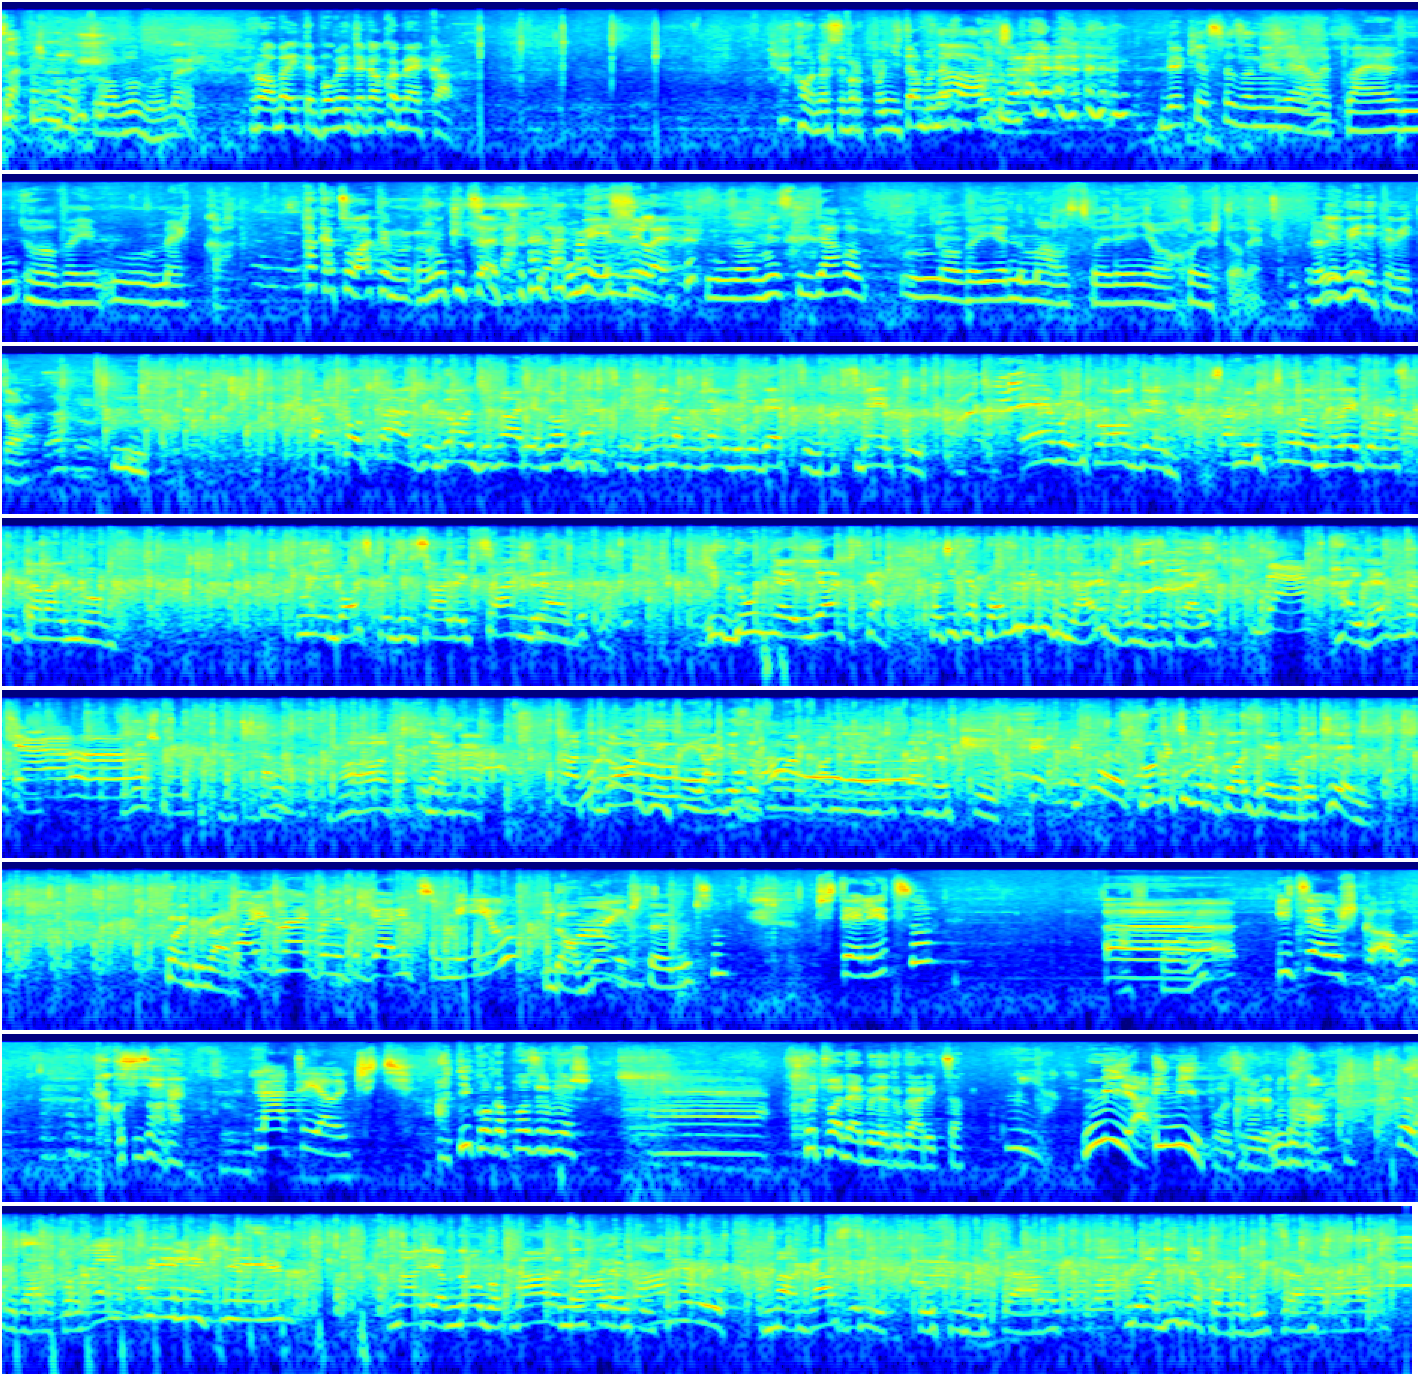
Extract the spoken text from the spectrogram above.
Sad ćemo probamo, ne? Probajte, pogledajte kako je meka. Ona se vrponji tamo, ne zna kuće. Bek je sve zanimljivo. Ne, pa je ovaj, meka. Pa kad su ovakve rukice umesile. Da, mislim da m, ovaj, jedno malo stvorenje oko nešto lepo. Jel vidite vi to? Pa ko kaže, dođe Marija, dođite svi da nemamo najbolju decu na svetu. Evo ih ovde, samo ih čuvajmo, lepo vas pitavajmo. Tu je gospođica Aleksandra i Dunja i Jocka. Hoćete da pozdravite drugare možda za kraj? Da. Hajde. Ćao. Znaš meni? A, kako da ne. Tata, dođi ti, ajde sa svojom familijom da staneš tu. Koga ćemo da pozdravimo, da čujem? Ko je drugari? Moju najbolju drugaricu Miju Dobro. Učiteljicu. učiteljicu. A školu? I celu školu. Kako se zove? Natu Jeličić. A ti koga pozdravljaš? E, Ko je tvoja najbolja drugarica? Mija. Mija. I Miju pozdravljamo, da znate. Sve drugare pozdravljam. Filiki. Marija, mnogo hvala. Niste se vama. krivu. Magasi, kućinica. I ova divna porodica. Hvala.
